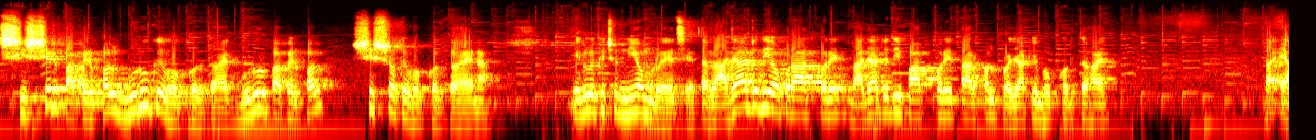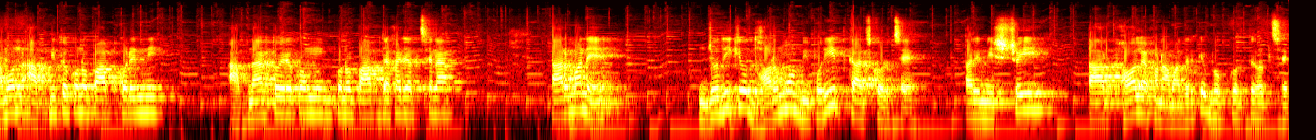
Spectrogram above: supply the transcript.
শিষ্যের পাপের ফল গুরুকে ভোগ করতে হয়। গুরুর পাপের ফল শিষ্যকে ভোগ করতে হয় না। এগুলো কিছু নিয়ম রয়েছে। তা রাজা যদি অপরাধ করে, রাজা যদি পাপ করে, তার ফল প্রজাকে ভোগ করতে হয়। তা এমন আপনি তো কোনো পাপ করেননি। আপনার তো এরকম কোনো পাপ দেখা যাচ্ছে না। তার মানে যদি কেউ ধর্ম বিপরীত কাজ করছে, তাহলে নিশ্চয়ই তার ফল এখন আমাদেরকে ভোগ করতে হচ্ছে।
